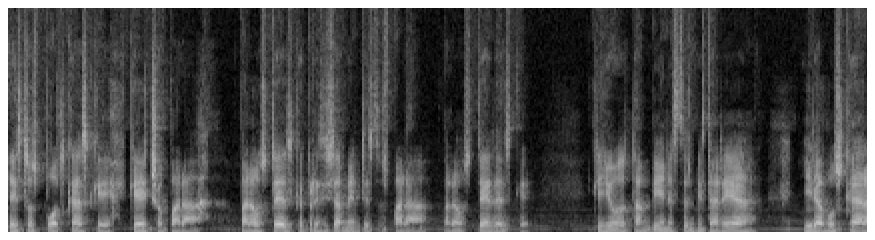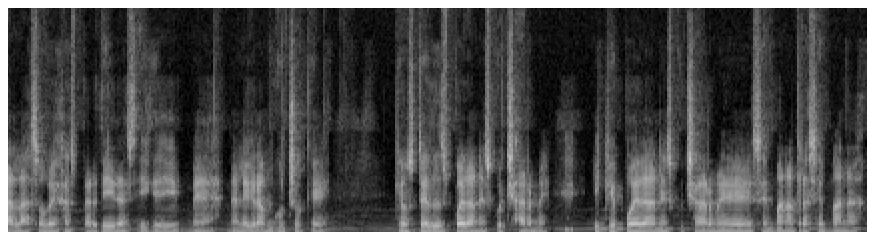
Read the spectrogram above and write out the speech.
estos podcasts que, he hecho para, para ustedes, que precisamente esto es para, para ustedes, que, que yo también, esta es mi tarea, ir a buscar a las ovejas perdidas y, me, me, alegra mucho que, que ustedes puedan escucharme y que puedan escucharme semana tras semana.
